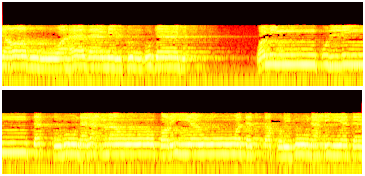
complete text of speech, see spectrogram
شرابه وهذا ملك أجاج. ومن كل تأكلون لحما طريا وتستخرجون حلية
